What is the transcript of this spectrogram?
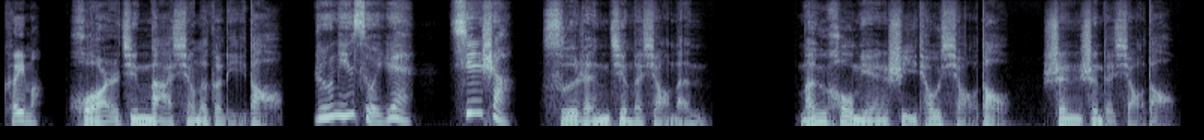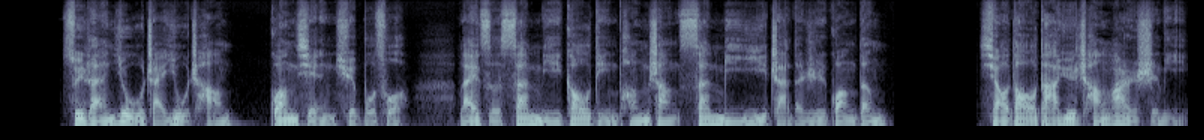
可以吗？”霍尔金娜行了个礼，道。如您所愿，先生。四人进了小门，门后面是一条小道，深深的小道，虽然又窄又长，光线却不错，来自三米高顶棚上三米一盏的日光灯。小道大约长二十米，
